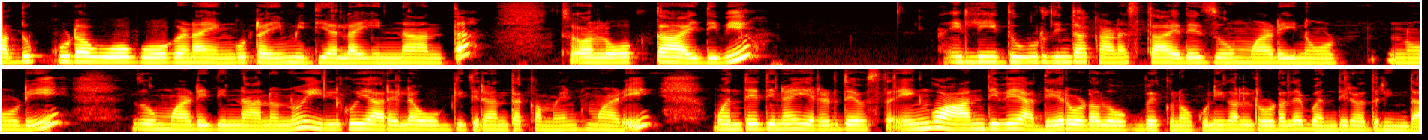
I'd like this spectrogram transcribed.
ಅದು ಕೂಡ ಹೋಗಿ, ಹೋಗೋಣ. ಹೆಂಗೂ ಟೈಮ್ ಇದೆಯಲ್ಲ, ಇನ್ನ ಅಂತ. ಸೊ ಅಲ್ಲಿ ಹೋಗ್ತಾ ಇದ್ದೀವಿ ಇಲ್ಲಿ ದೂರದಿಂದ ಕಾಣಿಸ್ತಾ ಇದೆ. ಝೂಮ್ ಮಾಡಿ ನೋಡ್, ನೋಡಿ. ಝೂಮ್ ಮಾಡಿದ್ದೀನಿ ನಾನು ಇಲ್ಲಿಗೂ ಯಾರೆಲ್ಲ ಹೋಗಿದ್ದೀರಾ ಅಂತ ಕಮೆಂಟ್ ಮಾಡಿ. ಒಂದೇ ದಿನ ಎರಡು ದೇವಸ್ಥಾನ, ಹೆಂಗೋ ಆಂದಿವೆ ಅದೇ ರೋಡಲ್ಲಿ ಹೋಗಬೇಕು ನಾವು. ಕುಣಿಗಲ್ ರೋಡಲ್ಲೇ ಬಂದಿರೋದ್ರಿಂದ.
